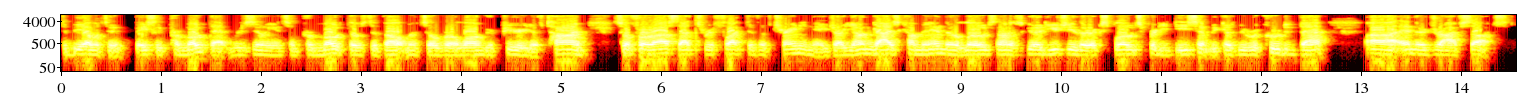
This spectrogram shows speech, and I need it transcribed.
to be able to basically promote that resilience and promote those developments over a longer period of time. So for us, that's reflective of training age. Our young guys come in, their load's not as good. Usually their explode's pretty decent because we recruited that, uh, and their drive sucks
